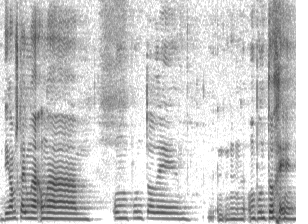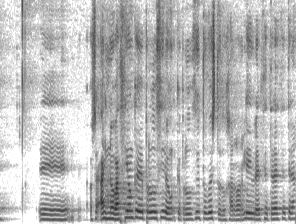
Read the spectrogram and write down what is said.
digamos que hai unha, unha, un punto de un punto de eh, o sea, a innovación que produciron, que produciu todo isto do hardware libre, etc., etc.,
